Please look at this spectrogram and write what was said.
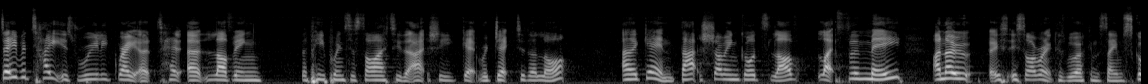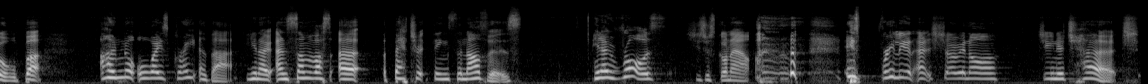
David Tate is really great at, te- at loving the people in society that actually get rejected a lot. And again, that's showing God's love. Like for me, I know it's, it's ironic because we work in the same school, but I'm not always great at that, you know. And some of us are better at things than others. You know, Roz, she's just gone out, is brilliant at showing our junior church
